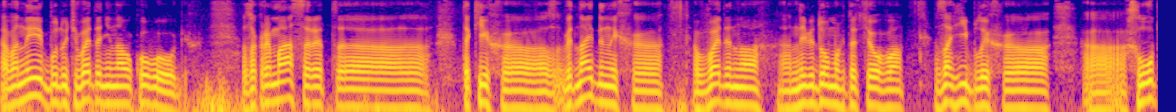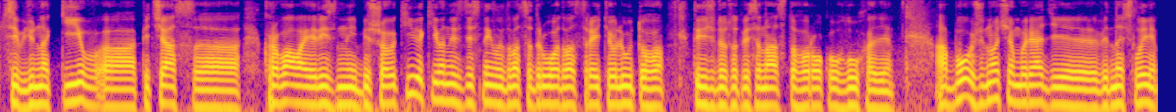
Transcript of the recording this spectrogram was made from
вони будуть введені науковий обіг. Зокрема, серед е, таких е, віднайдених е, введено е, невідомих до цього загиблих е, е, хлопців, юнаків е, під час е, кровавої різни більшовиків, які вони здійснили 22-23 лютого 1918 року у Глухові. Або в жіночому ряді віднайшли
